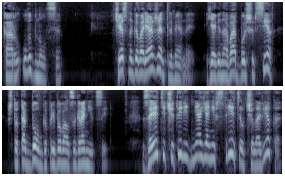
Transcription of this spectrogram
Карл улыбнулся. — Честно говоря, джентльмены, я виноват больше всех, что так долго пребывал за границей. За эти четыре дня я не встретил человека,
